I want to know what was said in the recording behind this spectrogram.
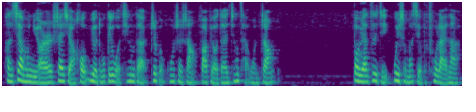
很羡慕女儿筛选后阅读给我听的资本公社上发表的精彩文章，抱怨自己为什么写不出来呢？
